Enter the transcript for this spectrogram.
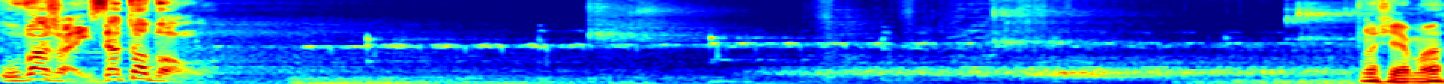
Uważaj, za tobą! No siema.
